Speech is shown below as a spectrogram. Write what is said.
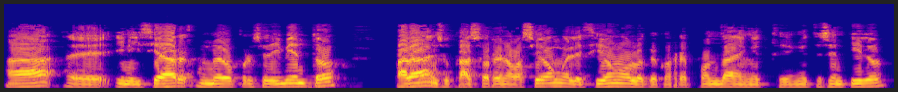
a eh, iniciar un nuevo procedimiento para, en su caso, renovación, elección o lo que corresponda en este, en este sentido,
